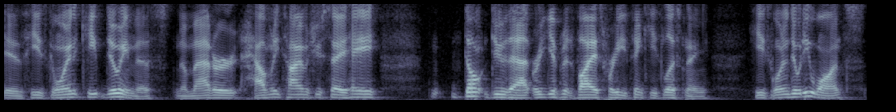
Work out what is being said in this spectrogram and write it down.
Is he's going to keep doing this no matter how many times you say, "Hey, don't do that," or you give him advice where you think he's listening. He's going to do what he wants,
